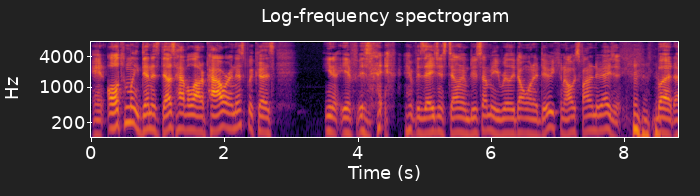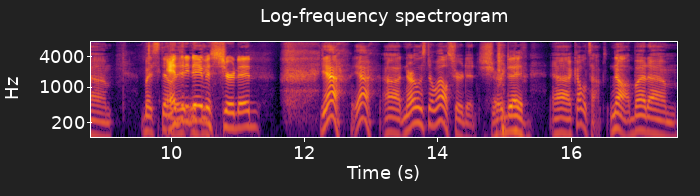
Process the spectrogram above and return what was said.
And ultimately, Dennis does have a lot of power in this because you know, if his if his agent's telling him to do something he really don't want to do, he can always find a new agent. but um, but still, Anthony it- it- Davis sure did. yeah, yeah. Uh, Nerlens Noel sure did Sure did. uh, a couple times. No, but um,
